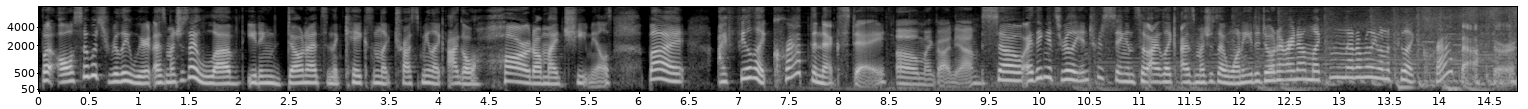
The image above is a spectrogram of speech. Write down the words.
But also, what's really weird, as much as I loved eating the donuts and the cakes, and like trust me, like I go hard on my cheat meals, but I feel like crap the next day. Oh my god, yeah. So I think it's really interesting. And so I like, as much as I want to eat a donut right now, I'm like, mm, I don't really want to feel like crap after.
